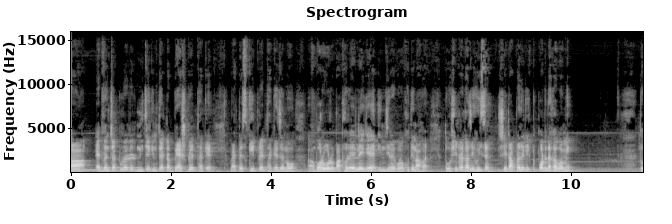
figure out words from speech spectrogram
বা অ্যাডভেঞ্চার ট্যুরারের নিচে কিন্তু একটা ব্যাশ প্লেট থাকে বা একটা স্কিড প্লেট থাকে যেন বড় বড় পাথরে লেগে ইঞ্জিনের কোনো ক্ষতি না হয়। তো সেটার কাজই হয়েছে সেটা আপনাদেরকে একটু পরে দেখাবো আমি। তো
